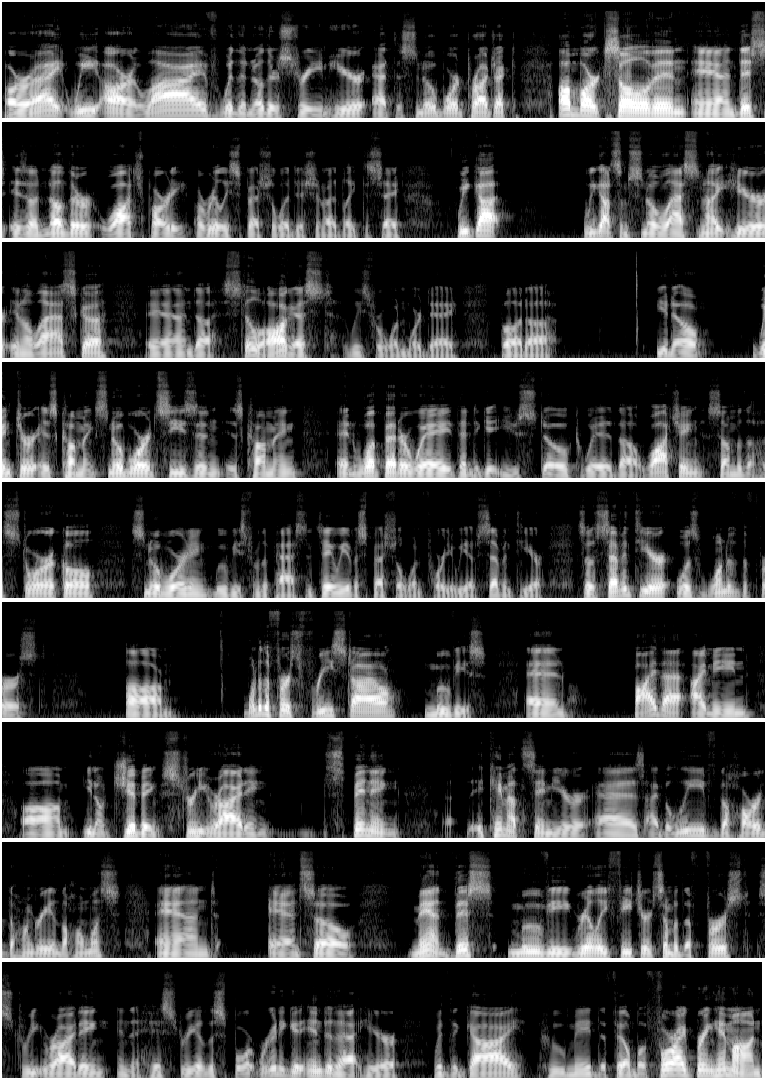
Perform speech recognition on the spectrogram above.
All right, we are live with another stream here at the Snowboard Project. I'm Mark Sullivan, and this is another watch party, a really special edition, I'd like to say. We got we got some snow last night here in Alaska, and uh, still August, at least for one more day. But uh, you know, winter is coming, snowboard season is coming. And what better way than to get you stoked with uh, watching some of the historical snowboarding movies from the past? And today we have a special one for you. We have Seventh Year. So Seventh Year was one of the first, um, one of the first freestyle movies, and by that I mean, um, you know, jibbing, street riding, spinning. It came out the same year as I believe the Hard, the Hungry, and the Homeless, and and so, man, this movie really featured some of the first street riding in the history of the sport. We're going to get into that here with the guy who made the film. Before I bring him on,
